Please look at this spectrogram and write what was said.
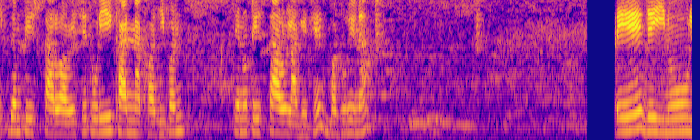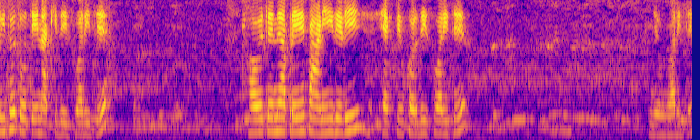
એકદમ ટેસ્ટ સારો આવે છે. થોડી ખાંડ નાખવાથી પણ તેનો ટેસ્ટ સારો લાગે છે ભટુરેના આપણે જે ઈનો લીધો તો તે નાખી દઈશું આ રીતે. હવે તેને આપણે પાણી રેડી એક્ટિવ કરી દઈશું આ રીતે. જેવું આ રીતે.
